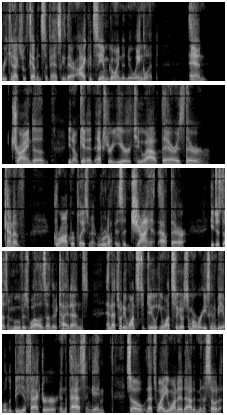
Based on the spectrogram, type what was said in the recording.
reconnects with Kevin Stefanski there. I could see him going to New England mm-hmm. and trying to, you know, get an extra year or two out there as their kind of Gronk replacement. Rudolph is a giant out there. He just doesn't move as well as other tight ends. And that's what he wants to do. He wants to go somewhere where he's going to be able to be a factor in the passing game. So that's why he wanted out of Minnesota.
